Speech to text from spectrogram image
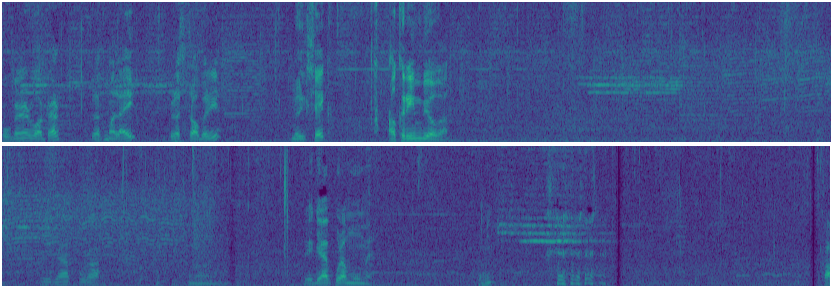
Coconut water plus malai plus strawberry milk shake और क्रीम भी होगा। ये गया पूरा। ये गया पूरा मुँह में। हम्म। का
